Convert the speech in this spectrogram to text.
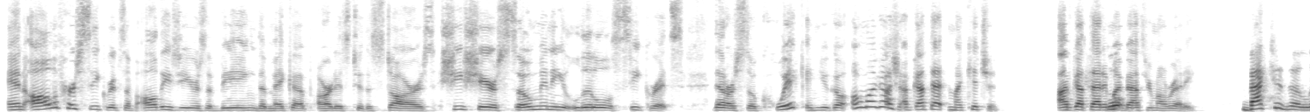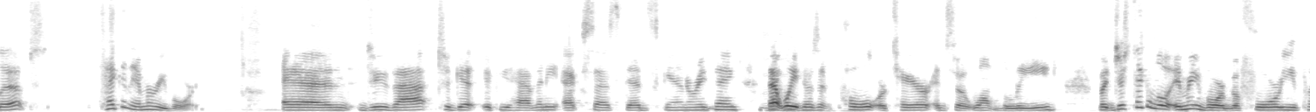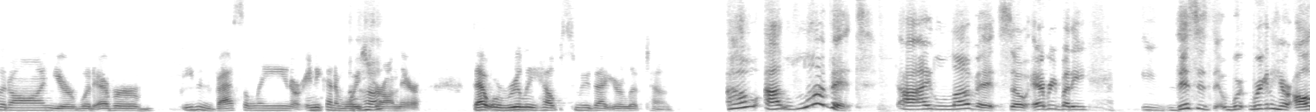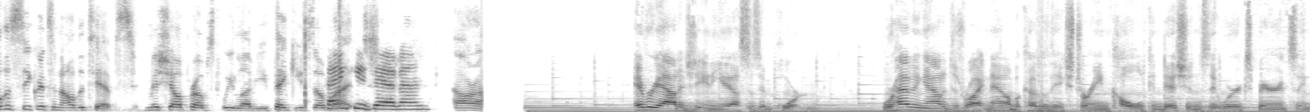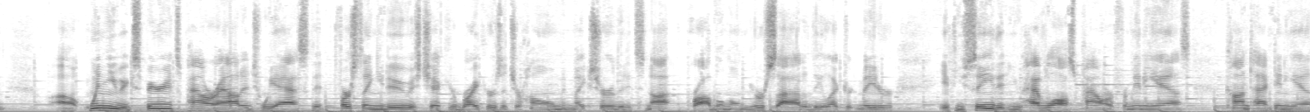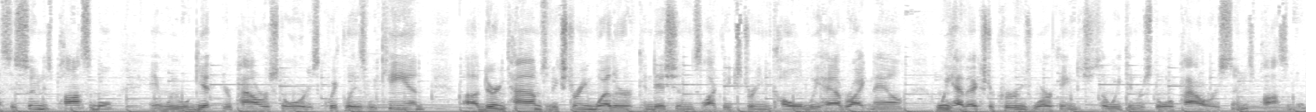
And all of her secrets of all these years of being the makeup artist to the stars, she shares so many little secrets that are so quick. And you go, oh my gosh, I've got that in my kitchen. I've got that in Well- my bathroom already. Back to the lips, take an emery board and do that to get if you have any excess dead skin or anything. That mm-hmm. way it doesn't pull or tear and so it won't bleed. But just take a little emery board before you put on your whatever, even Vaseline or any kind of moisture Uh-huh. on there. That will really help smooth out your lip tone. Oh, I love it. I love it. So everybody, this is we're, we're going to hear all the secrets and all the tips. Michelle Probst, we love you. Thank you so much. Thank you, Devin. All right. Every outage to NES is important. We're having outages right now because of the extreme cold conditions that we're experiencing. Uh, when you experience power outage, we ask that first thing you do is check your breakers at your home and make sure that it's not a problem on your side of the electric meter. If you see that you have lost power from NES, contact NES as soon as possible and we will get your power restored as quickly as we can. Uh, during times of extreme weather conditions like the extreme cold we have right now, we have extra crews working so we can restore power as soon as possible.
